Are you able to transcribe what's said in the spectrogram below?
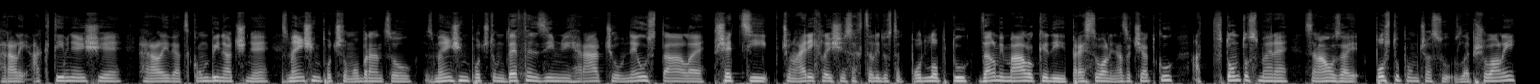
hrali aktívnejšie, hrali viac kombinačne, s menším počtom obrancov, s menším počtom defenzívnych hráčov, neustále všetci čo najrychlejšie sa chceli dostať pod loptu, veľmi málo kedy presovali na začiatku a v tomto smere sa naozaj postupom času zlepšovali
